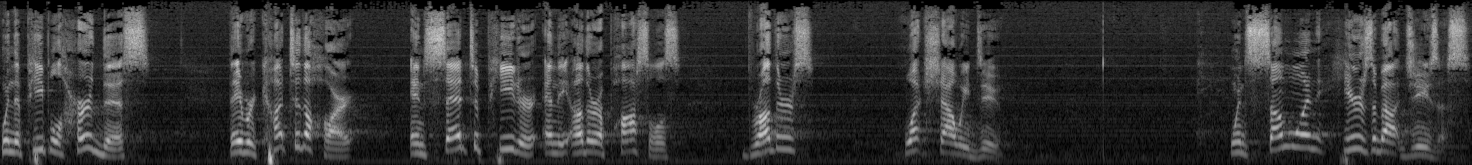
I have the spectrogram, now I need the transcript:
when the people heard this, they were cut to the heart and said to Peter and the other apostles, Brothers, what shall we do? When someone hears about Jesus,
